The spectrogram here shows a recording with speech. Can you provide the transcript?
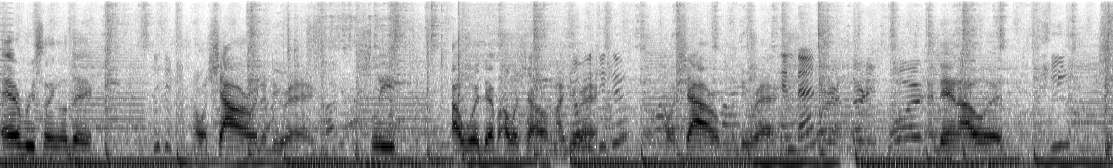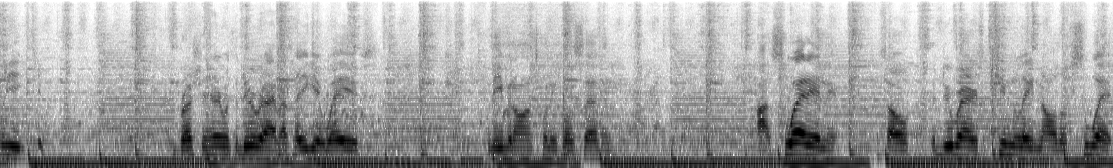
every single day. I would shower with a do rag. Sleep. I would def- I would shower with my do What rag. would you do? I would shower with my do rag, And then and then I would sleep. sleep. Brush your hair with the do rag. That's how you get waves. Leave it on 24/7. I sweat in it, so the do-rag is accumulating all the sweat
